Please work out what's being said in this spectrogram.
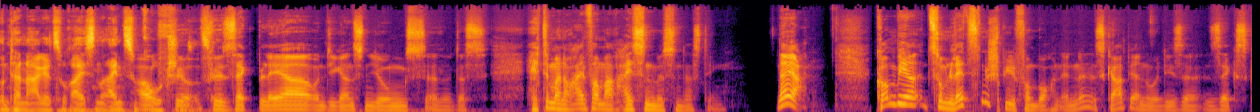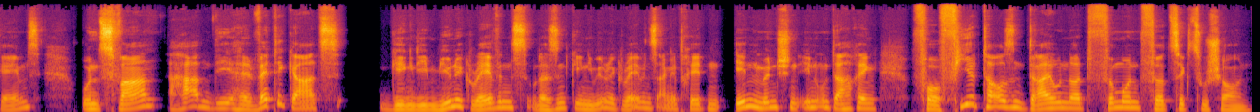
unter Nagel zu reißen, rein zu Auch coachen. für, für Zach Blair und die ganzen Jungs. Also das hätte man auch einfach mal reißen müssen, das Ding. Naja, kommen wir zum letzten Spiel vom Wochenende. Es gab ja nur diese sechs Games. Und zwar haben die Helvetic Guards gegen die Munich Ravens oder sind gegen die Munich Ravens angetreten in München, in Unterhaching vor 4345 Zuschauern.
